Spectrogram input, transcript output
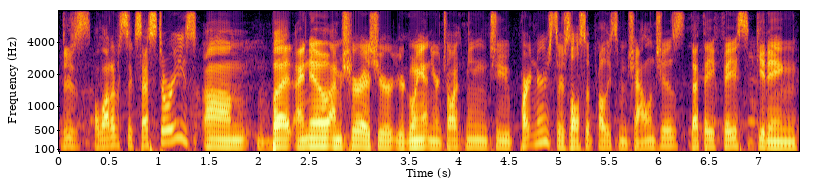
There's a lot of success stories, um, but I know I'm sure as you're you're going out and you're talking to partners, there's also probably some challenges that they face getting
